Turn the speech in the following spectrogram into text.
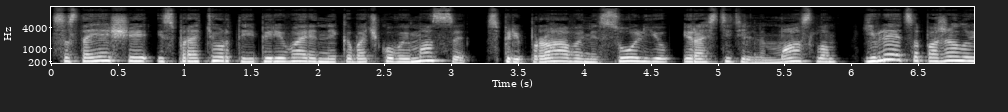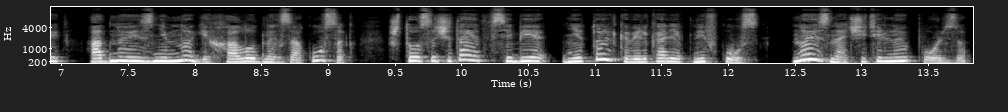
состоящая из протертой и переваренной кабачковой массы с приправами, солью и растительным маслом, является, пожалуй, одной из немногих холодных закусок, что сочетает в себе не только великолепный вкус, но и значительную пользу.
